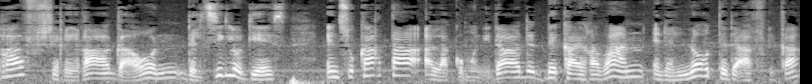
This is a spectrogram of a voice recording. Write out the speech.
Rav Sherira Gaon del siglo X, en su carta a la comunidad de Kairavan en el norte de África,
